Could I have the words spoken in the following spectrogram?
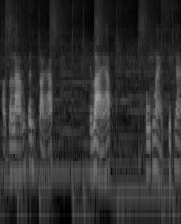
ขอตัวลาเพื่อนๆไปก่อนครับ บ๊ายบายครับพบใหม่คลิปหน้า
